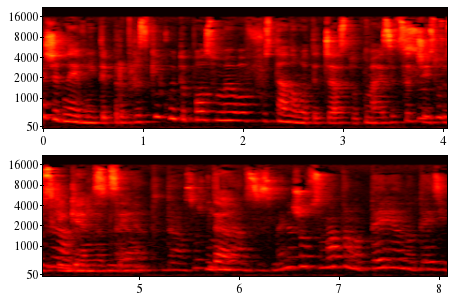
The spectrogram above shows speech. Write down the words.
ежедневните превръзки, които ползваме в останалата част от месеца, също чисто с хигиенна цел? Да, също да. трябва да се сменя, защото самата материя на тези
